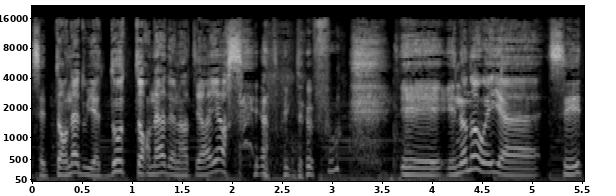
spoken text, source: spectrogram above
Cette tornade où il y a d'autres tornades à l'intérieur, c'est un truc de fou. Et, et non, non, ouais, il y a, c'est,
